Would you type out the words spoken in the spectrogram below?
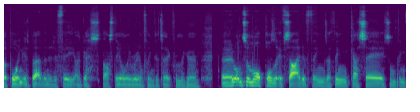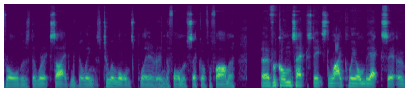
a point is better than a defeat. I guess that's the only real thing to take from the game. Uh, on to a more positive side of things, I think I say something for all of us that we're excited with the links to a loans player in the form of Seko Fofana. Uh, for context, it's likely on the exit of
